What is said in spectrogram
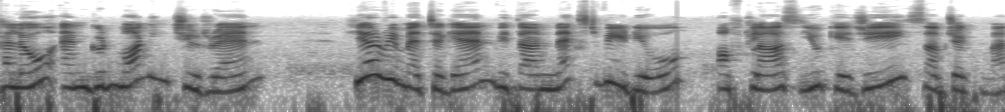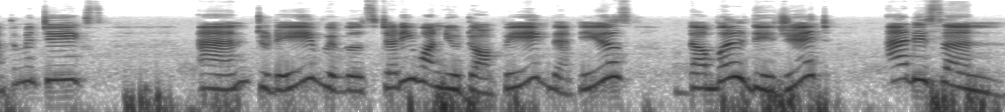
Hello and good morning children. Here we met again with our next video of class UKG subject mathematics and today we will study one new topic that is double digit addition.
